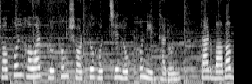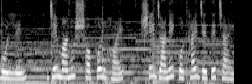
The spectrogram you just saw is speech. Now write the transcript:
সফল হওয়ার প্রথম শর্ত হচ্ছে লক্ষ্য নির্ধারণ। তার বাবা বললেন, যে মানুষ সফল হয়, সে জানে কোথায় যেতে চায়।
